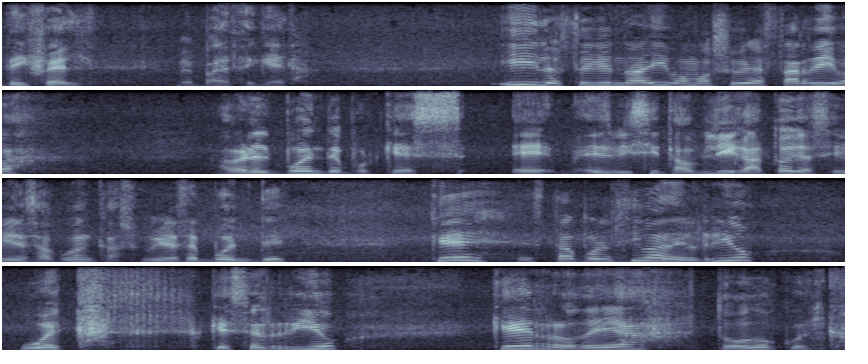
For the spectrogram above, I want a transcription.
de me parece que era. Y lo estoy viendo ahí, vamos a subir hasta arriba a ver el puente porque es, eh, es visita obligatoria si vienes a Cuenca a subir ese puente que está por encima del río Huecar, que es el río que rodea todo Cuenca.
